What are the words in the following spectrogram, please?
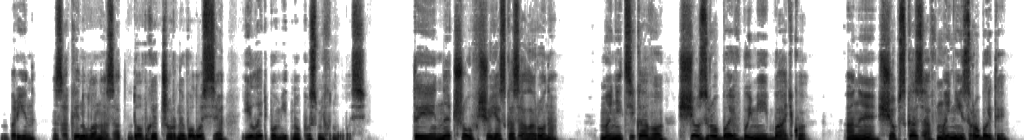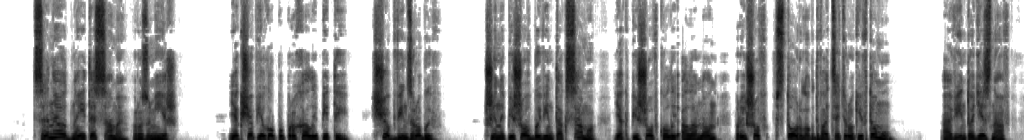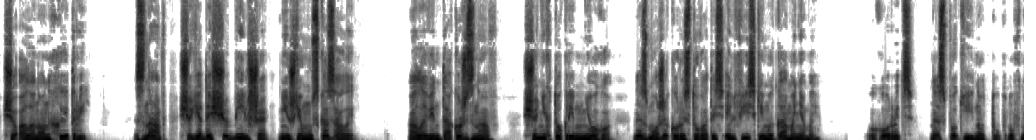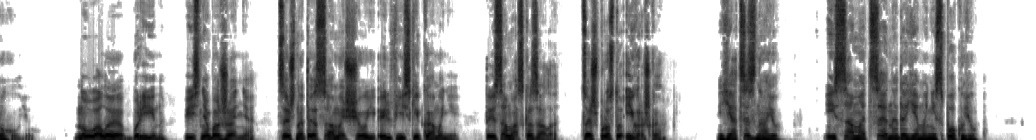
Брін закинула назад довге чорне волосся і ледь помітно посміхнулась. Ти не чув, що я сказала, Рона. Мені цікаво, що зробив би мій батько, а не що б сказав мені зробити. Це не одне й те саме, розумієш? Якщо б його попрохали піти, що б він зробив? Чи не пішов би він так само, як пішов, коли Аланон прийшов в Сторлок 20 років тому? А він тоді знав, що Аланон хитрий, знав, що є дещо більше, ніж йому сказали, але він також знав, що ніхто, крім нього, не зможе користуватись ельфійськими каменями. Горець неспокійно тупнув ногою. Ну, але, Брін, пісня бажання. Це ж не те саме, що й ельфійські камені. Ти сама сказала. Це ж просто іграшка. Я це знаю. І саме це не дає мені спокою.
